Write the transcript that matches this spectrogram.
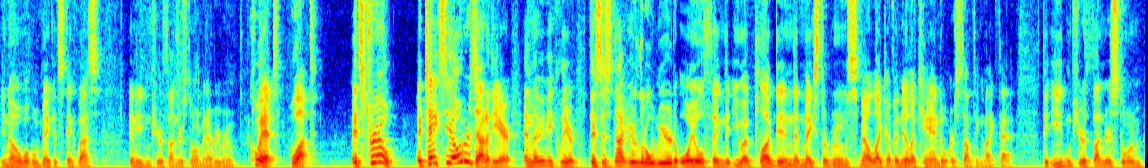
You know what would make it stink less? An Eden Pure thunderstorm in every room. Quit. What? It's true. It takes the odors out of the air. And let me be clear this is not your little weird oil thing that you have plugged in that makes the room smell like a vanilla candle or something like that. The Eden Pure thunderstorm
